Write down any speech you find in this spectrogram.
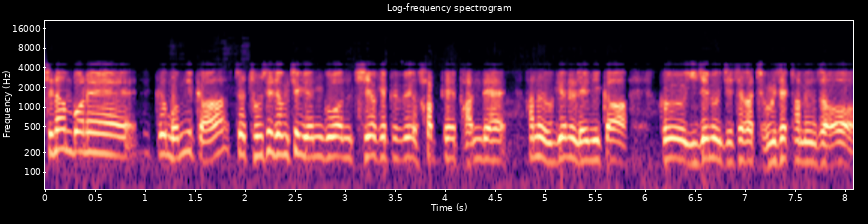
지난번에 그 뭡니까 저 조세정책연구원 지역협회 반대하는 의견을 내니까 그 이재명 지사가 정색하면서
